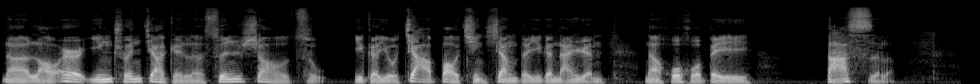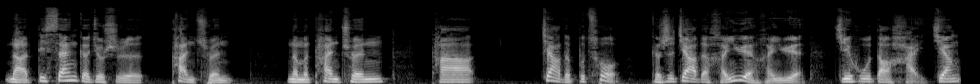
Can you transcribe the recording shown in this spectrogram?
那老二迎春嫁给了孙绍祖，一个有家暴倾向的一个男人，那活活被。打死了。那第三个就是探春，那么探春她嫁的不错，可是嫁的很远很远，几乎到海疆，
